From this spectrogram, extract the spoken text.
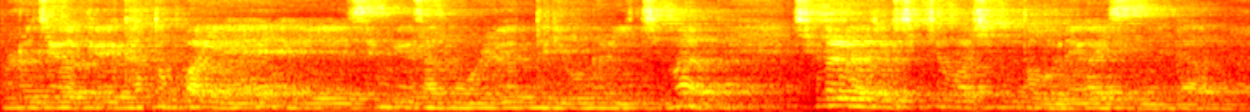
물론 제가 교회 카톡방에 생명의 삶을 올려드리고는 있지만 책을 가지고 직접 하시면 더 은혜가 있습니다.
